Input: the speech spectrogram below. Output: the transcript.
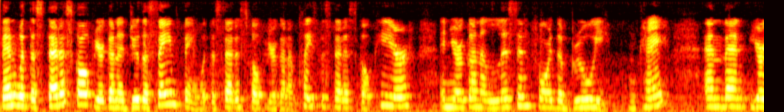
then with the stethoscope, you're to do the same thing. With the stethoscope, you're to place the stethoscope here and you're to listen for the bruit, okay? And then you're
